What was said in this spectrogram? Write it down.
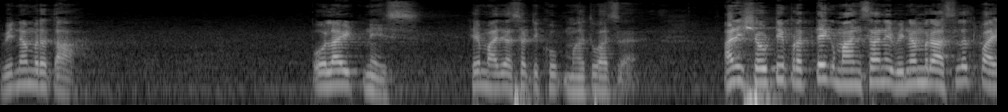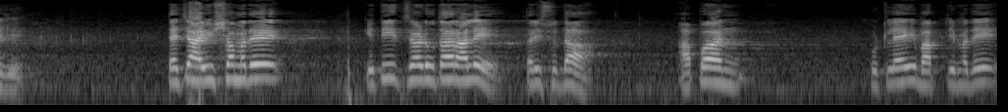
विनम्रता. पोलाइटनेस हे माझ्यासाठी खूप महत्वाचं आहे. आणि शेवटी प्रत्येक माणसाने विनम्र असलंच पाहिजे. त्याच्या आयुष्यामध्ये किती चढ उतार आले तरी सुद्धा आपण कुठल्याही बाबतीमध्ये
